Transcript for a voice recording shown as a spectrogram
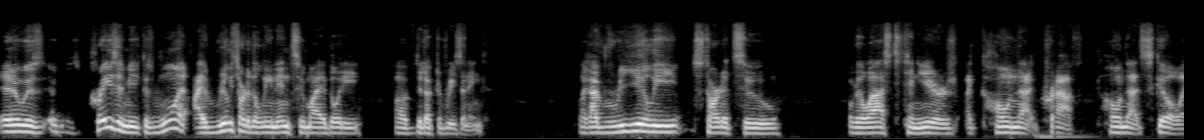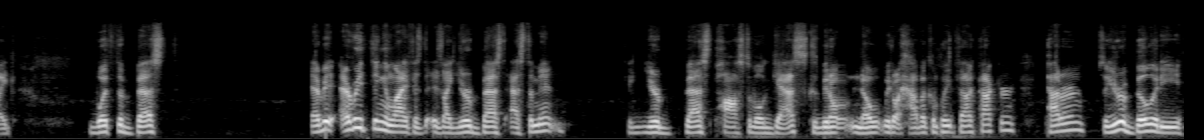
And it was it was crazy to me because one, I really started to lean into my ability of deductive reasoning. Like I've really started to over the last 10 years, like hone that craft, hone that skill. Like what's the best every everything in life is, is like your best estimate your best possible guess because we don't know we don't have a complete fact pattern pattern so your ability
